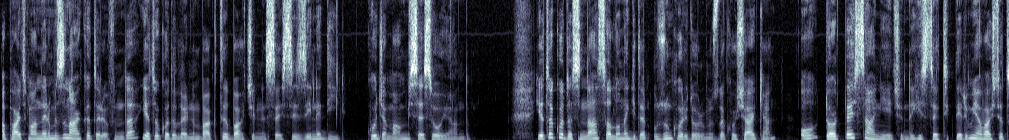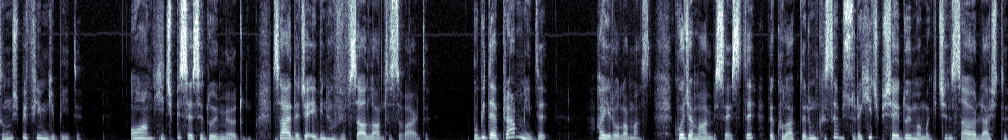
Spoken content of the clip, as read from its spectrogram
Apartmanlarımızın arka tarafında yatak odalarının baktığı bahçenin sessizliğine değil, kocaman bir sese uyandım. Yatak odasından salona giden uzun koridorumuzda koşarken o 4-5 saniye içinde hissettiklerim yavaşlatılmış bir film gibiydi. O an hiçbir sesi duymuyordum. Sadece evin hafif sallantısı vardı. Bu bir deprem miydi? Hayır olamaz. Kocaman bir sesti ve kulaklarım kısa bir süre hiçbir şey duymamak için sağırlaştı.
